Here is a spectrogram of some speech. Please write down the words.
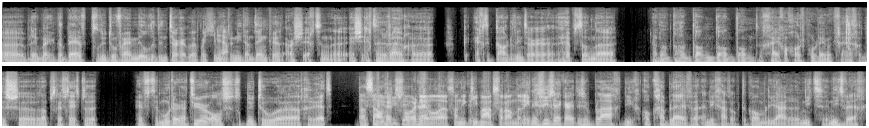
eh, ik, ben, ik ben blij dat we tot nu toe een vrij milde winter hebben. Want je Ja. moet er niet aan denken. Als je echt een, eh, als je echt een ruige, echt een koude winter hebt, dan, ja, dan, dan, dan, dan, dan ga je gewoon grote problemen krijgen. Dus wat dat betreft heeft de, heeft de moeder natuur ons tot nu toe gered. Dat is dan weer het voordeel van die De klimaatverandering. energiezekerheid is een plaag die ook gaat blijven. En die gaat ook de komende jaren niet, niet weg.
